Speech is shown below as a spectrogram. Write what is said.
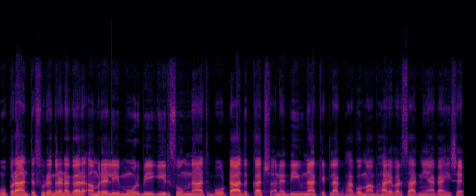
ઉપરાંત સુરેન્દ્રનગર, અમરેલી, મોરબી, ગીર સોમનાથ, બોટાદ, કચ્છ અને દીવના કેટલાક ભાગોમાં ભારે વરસાદની આગાહી છે.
